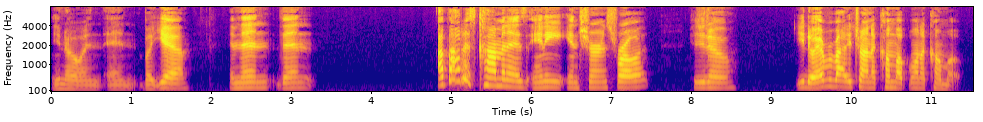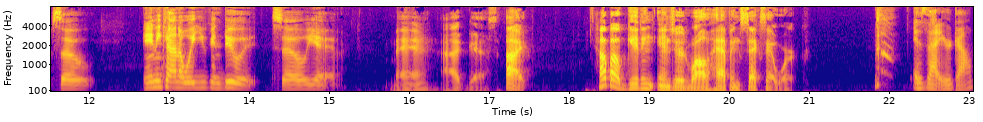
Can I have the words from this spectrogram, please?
you know and and but yeah. And then then about as common as any insurance fraud you know you know everybody trying to come up on a come up. So any kind of way you can do it. So yeah. Man, I guess. All right. How about getting injured while having sex at work? Is that your job?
